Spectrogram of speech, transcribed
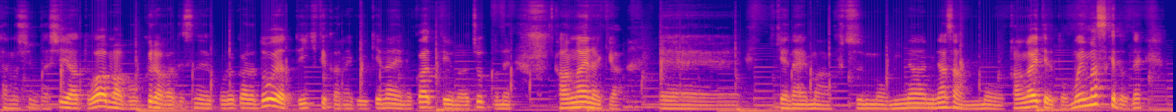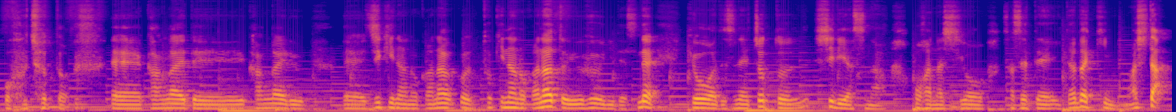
楽しみだし、あとはまあ僕らがですね、これからどうやって生きていかなきゃいけないのかっていうのはちょっとね、考えなきゃ、えー、いけない。まあ普通もみんな、皆さんも考えてると思いますけどね、こうちょっと、えー、考えて、考える、え時期なのかな、時なのかなというふうにですね、今日はですね、ちょっとシリアスなお話をさせていただきました。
